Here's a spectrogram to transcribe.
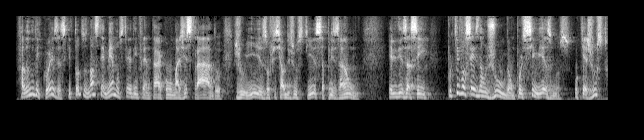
falando de coisas que todos nós tememos ter de enfrentar, como magistrado, juiz, oficial de justiça, prisão. Ele diz assim: Por que vocês não julgam por si mesmos o que é justo?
